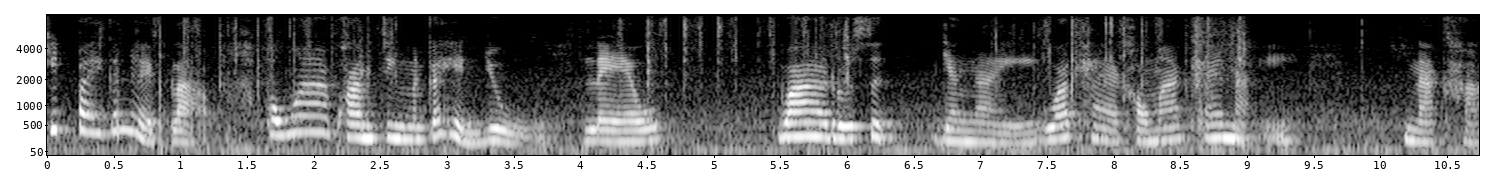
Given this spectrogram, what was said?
คิดไปก็เหนื่อยเปล่า เพราะว่าความจริงมันก็เห็นอยู่แล้ว ว่ารู้สึกยังไงว่าแคร์เขามากแค่ไหนนะคะ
